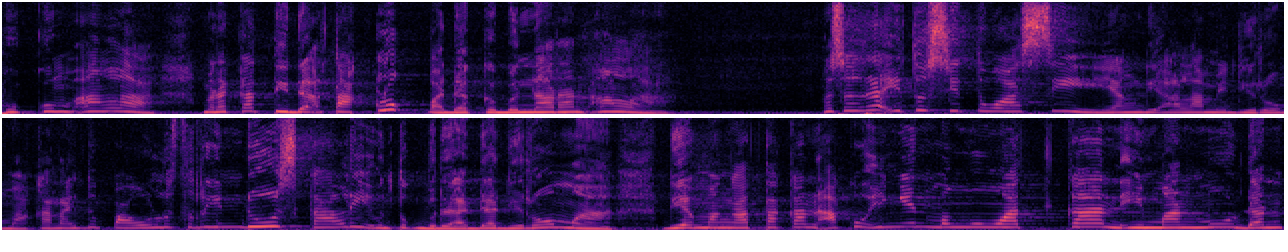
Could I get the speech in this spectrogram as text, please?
hukum Allah. Mereka tidak takluk pada kebenaran Allah. Maksudnya itu situasi yang dialami di Roma. Karena itu Paulus rindu sekali untuk berada di Roma. Dia mengatakan aku ingin menguatkan imanmu dan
